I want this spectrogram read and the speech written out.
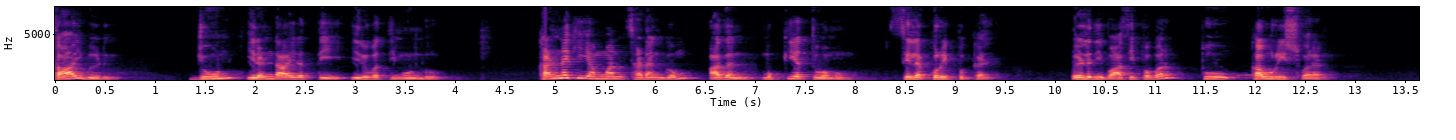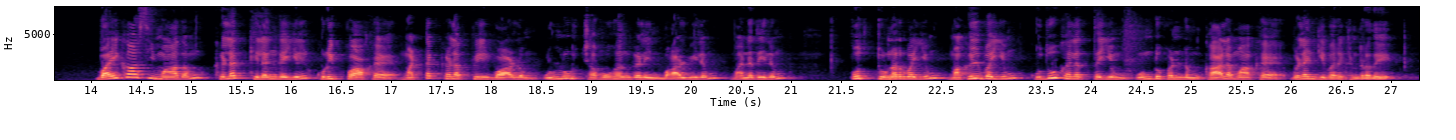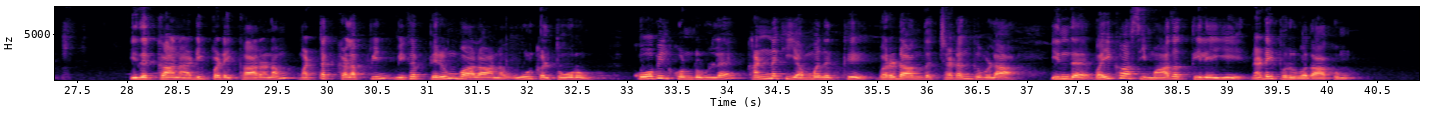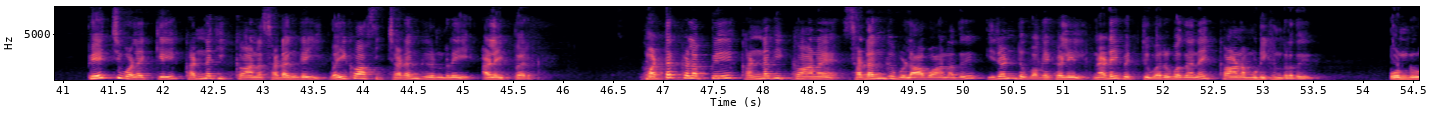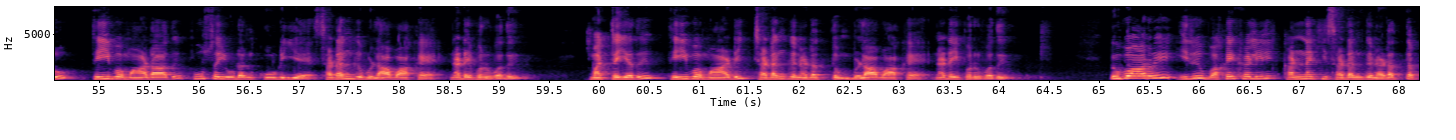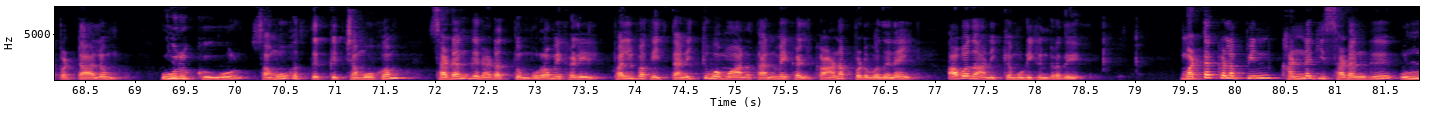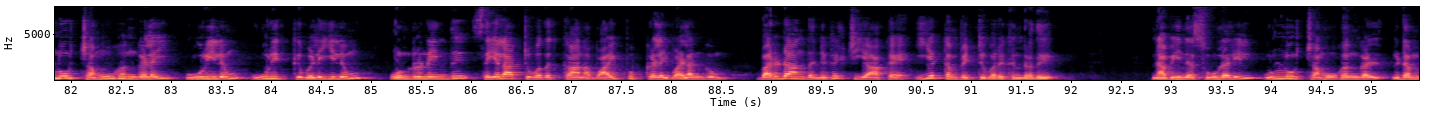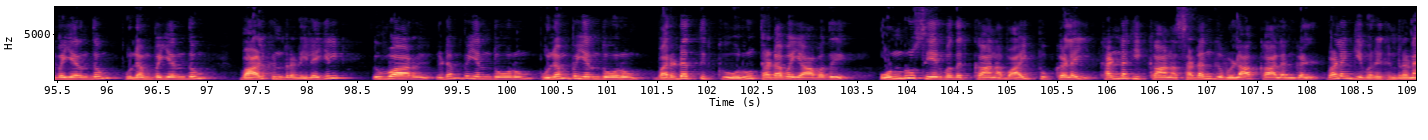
தாய் வீடு ஜூன் இரண்டாயிரத்தி இருபத்தி மூன்று கண்ணகி அம்மன் சடங்கும் அதன் முக்கியத்துவமும் சில குறிப்புகள். எழுதி வாசிப்பவர் து. கௌரீஸ்வரன். வைகாசி மாதம் கிழக்கிலங்கையில் குறிப்பாக மட்டக்களப்பில் வாழும் உள்ளூர் சமூகங்களின் வாழ்விலும் மனதிலும் புத்துணர்வையும் மகிழ்வையும் குதூகலத்தையும் உண்டு பண்ணும் காலமாக விளங்கி வருகின்றது. இதற்கான அடிப்படை காரணம் மட்டக்களப்பின் மிக பெரும்பாலான ஊர்கள் தோறும் கோவில் கொண்டுள்ள கண்ணகி அம்மனுக்கு வருடாந்த சடங்கு விழா இந்த வைகாசி மாதத்திலேயே நடைபெறுவதாகும். பேச்சு வழக்கில் கண்ணகிக்கான சடங்கை வைகாசி சடங்கு என்றே அழைப்பர். மட்டக்களப்பில் கண்ணகிக்கான சடங்கு விழாவானது இரண்டு வகைகளில் நடைபெற்று வருவதனை காண முடிகின்றது. ஒன்று தெய்வமாடாது பூசையுடன் கூடிய சடங்கு விழாவாக நடைபெறுவது. மற்றையது தெய்வமாடி சடங்கு நடத்தும் விழாவாக நடைபெறுவது. இவ்வாறு இரு வகைகளில் கண்ணகி சடங்கு நடத்தப்பட்டாலும் ஊருக்கு ஊர் சமூகத்திற்கு சமூகம் சடங்கு நடத்தும் முறைமைகளில் பல்வகை தனித்துவமான தன்மைகள் காணப்படுவதனை அவதானிக்க முடிகின்றது. மட்டக்களப்பின் கண்ணகி சடங்கு உள்ளூர் சமூகங்களை ஊரிலும் ஊரிற்கு வெளியிலும் ஒன்றிணைந்து செயலாற்றுவதற்கான வாய்ப்புகளை வழங்கும் வருடாந்த நிகழ்ச்சியாக இயக்கம் பெற்று வருகின்றது. நவீன சூழலில் உள்ளூர் சமூகங்கள் இடம்பெயர்ந்தும் புலம்பெயர்ந்தும் வாழ்கின்ற நிலையில் இவ்வாறு இடம்பெயர்ந்தோறும் புலம்பெயர்ந்தோறும் வருடத்திற்கு ஒரு தடவையாவது ஒன்று சேர்வதற்கான வாய்ப்புகளை கண்ணகிக்கான சடங்கு விழா காலங்கள் வழங்கி வருகின்றன.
